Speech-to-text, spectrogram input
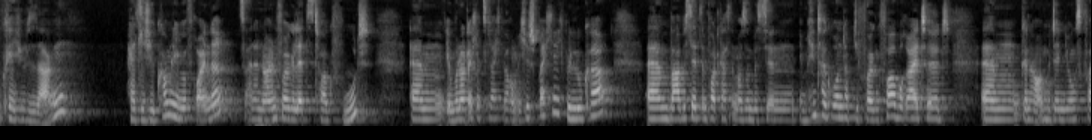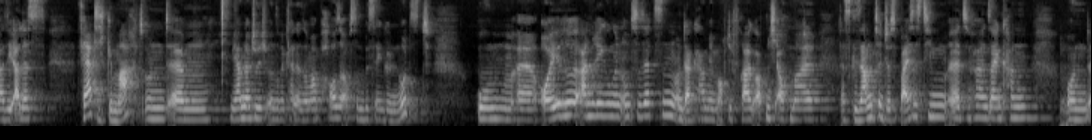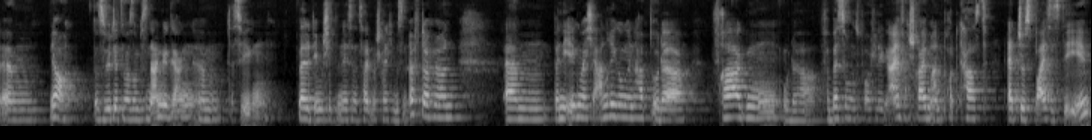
Okay, ich würde sagen, herzlich willkommen, liebe Freunde, zu einer neuen Folge Let's Talk Food. Ähm, ihr wundert euch jetzt vielleicht, warum ich hier spreche. Ich bin Luca, ähm, war bis jetzt im Podcast immer so ein bisschen im Hintergrund, habe die Folgen vorbereitet, ähm, genau, und mit den Jungs quasi alles fertig gemacht. Und ähm, wir haben natürlich unsere kleine Sommerpause auch so ein bisschen genutzt, um äh, eure Anregungen umzusetzen. Und da kam eben auch die Frage, ob nicht auch mal das gesamte Just Spices Team äh, zu hören sein kann. Und ähm, ja, das wird jetzt mal so ein bisschen angegangen. Ähm, deswegen werdet ihr mich jetzt in nächster Zeit wahrscheinlich ein bisschen öfter hören. Ähm, wenn ihr irgendwelche Anregungen habt oder Fragen oder Verbesserungsvorschläge, einfach schreiben an podcast at justspices.de.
